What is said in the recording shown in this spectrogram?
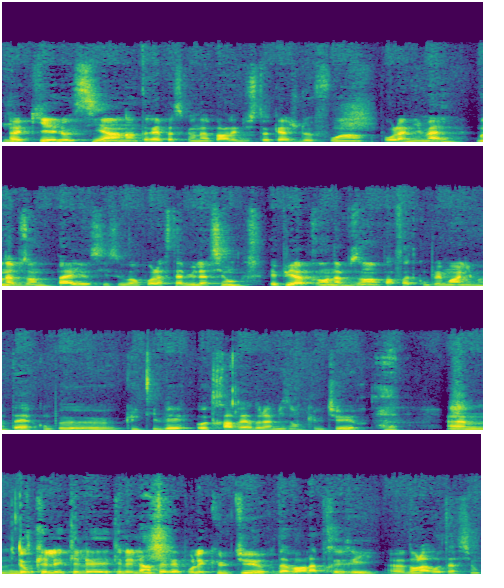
mmh. euh, qui elle aussi a un intérêt parce qu'on a parlé du stockage de foin pour l'animal, on a besoin de paille aussi souvent pour la stabulation. Et puis après, on a besoin parfois de compléments alimentaires qu'on peut euh, cultiver au travers de la mise en culture. donc, quel est, quel est, quel est l'intérêt pour les cultures d'avoir la prairie dans la rotation?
